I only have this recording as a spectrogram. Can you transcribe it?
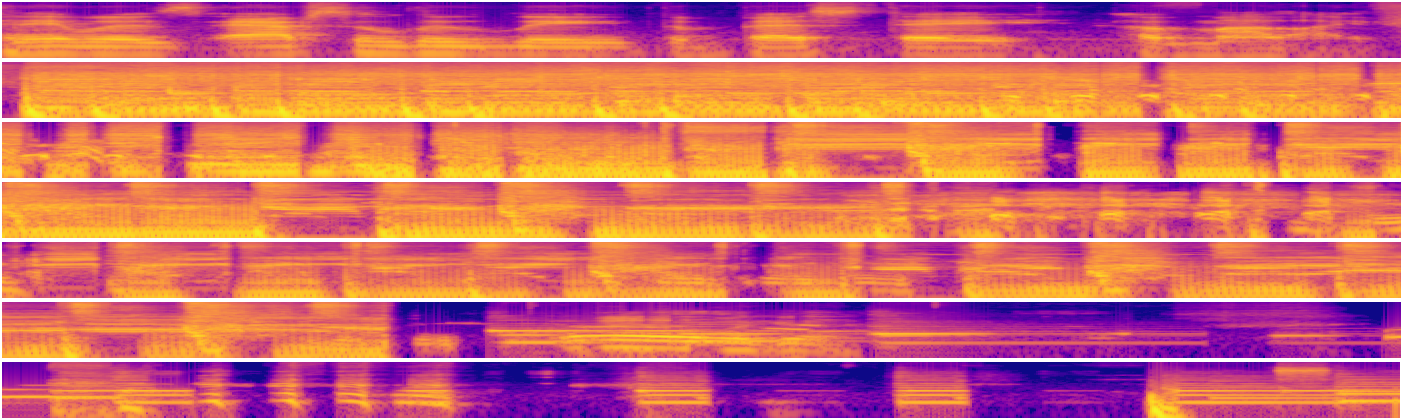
And it was absolutely the best day of my life. Oh my god. Oh,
